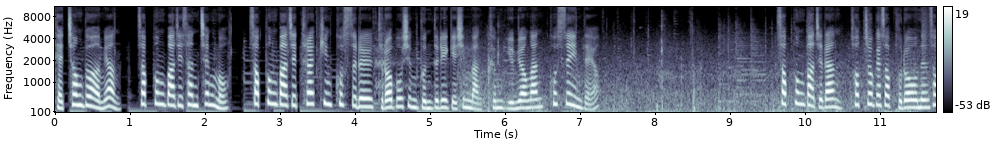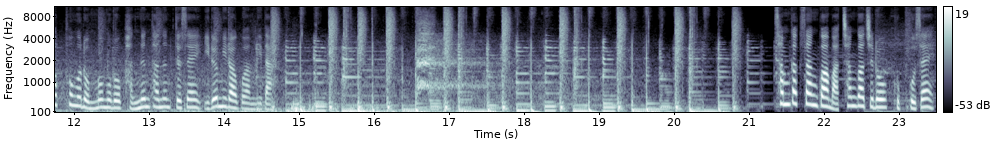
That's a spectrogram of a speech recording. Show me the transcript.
대청도 하면 서풍바지 산책로, 서풍바지 트레킹 코스를 들어보신 분들이 계신 만큼 유명한 코스인데요. 서풍거지란 서쪽에서 불어오는 서풍을 온몸으로 받는다는 뜻의 이름이라고 합니다. 삼각산과 마찬가지로 곳곳에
